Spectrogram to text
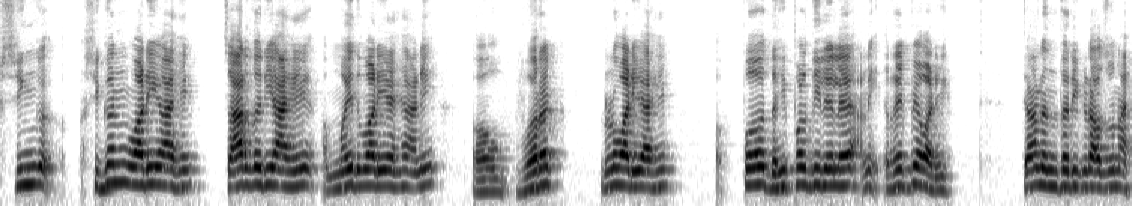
शिंग शिगणवाडी आहे चारदरी आहे मैदवाडी आहे आणि वरकडवाडी आहे प दहीपळ दिलेलं आहे आणि रेपेवाडी. त्यानंतर इकडं अजून आहे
